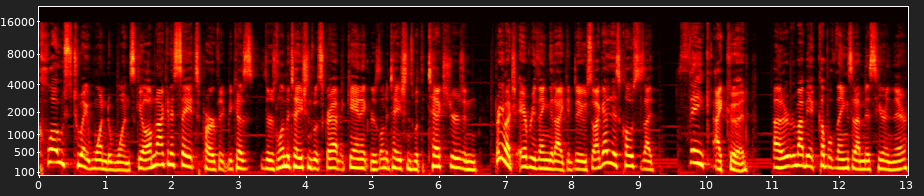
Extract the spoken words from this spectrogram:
close to a one-to-one -one scale. I'm not going to say it's perfect because there's limitations with Scrap Mechanic, there's limitations with the textures, and pretty much everything that I can do. So I got it as close as I think I could. Uh, there might be a couple things that I miss here and there.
